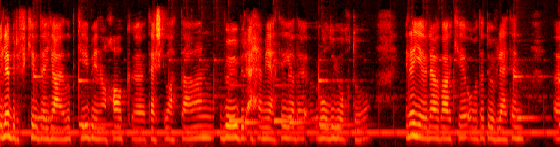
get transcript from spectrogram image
belə bir fikir də yayılıb ki, beynəlxalq e, təşkilatların böyük bir əhəmiyyəti ya da rolu yoxdur. Elə yerlər var ki, orada dövlətin e,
